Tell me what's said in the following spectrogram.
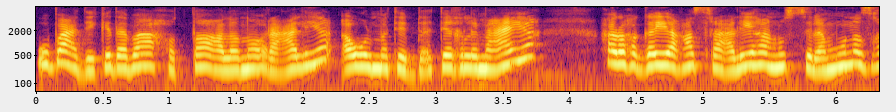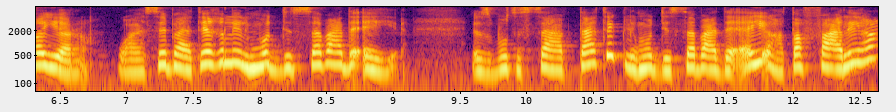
وبعد كده بقى احطها على نار عالية. أول ما تبدأ تغلي معايا هروح جاية عصر عليها نص ليمونة صغيرة وهسيبها تغلي لمدة سبع دقايق. اظبط الساعة بتاعتك لمدة سبع دقايق هطفي عليها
